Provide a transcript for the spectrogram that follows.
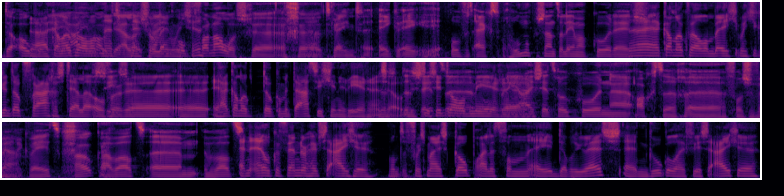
de open Ja, kan ook wel wat net- modellen natural zijn language, op van alles ge- getraind. ik, ik, of het echt 100% alleen maar op code is. Nee, hij kan ook wel een beetje, want je kunt ook vragen stellen Precies. over. eh, eh, hij kan ook documentatie genereren en zo. Dus, er zit wel wat meer. eh, Hij zit er ook gewoon achter, eh, voor zover Ja. ik weet. Oké. Maar wat, ehm, wat en elke vendor heeft zijn eigen. Want volgens mij is Copilot van AWS en Google heeft weer zijn eigen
